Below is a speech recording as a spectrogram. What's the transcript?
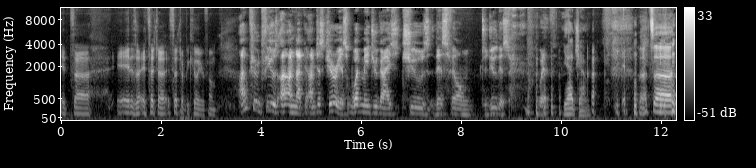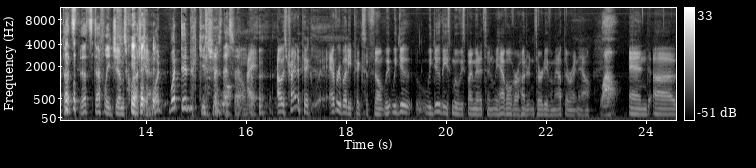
it's uh, it is a it's such a it's such a peculiar film. I'm confused. I, I'm not. I'm just curious. What made you guys choose this film to do this with? Yeah, Jim. That's uh, that's that's definitely Jim's question. What what did make you choose this film? I I was trying to pick. Everybody picks a film. We, we do we do these movies by minutes, and we have over 130 of them out there right now. Wow. And uh,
